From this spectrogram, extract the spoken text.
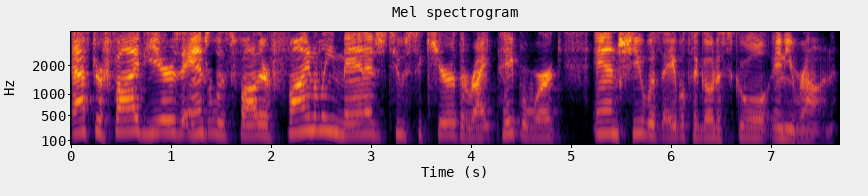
After five years, Angela's father finally managed to secure the right paperwork and she was able to go to school in Iran.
